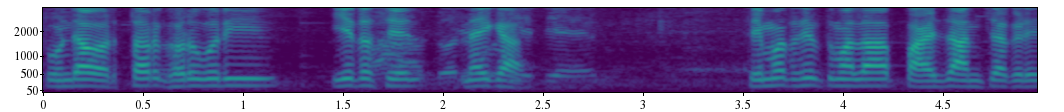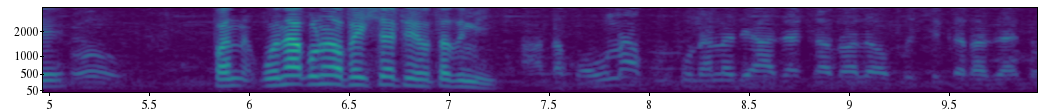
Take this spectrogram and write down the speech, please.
तोंडावर तर घरोघरी येत असेल हा, नाही का? येते. ते मत असेल तुम्हाला पाहिजे आमच्याकडे. हो. पण कोणाकडून अपेक्षा ठेवता तुम्ही? आता पाहू ना आपण कोणाला द्यायचा आहे कोणाला ऑफिस करायचा आहे तर.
